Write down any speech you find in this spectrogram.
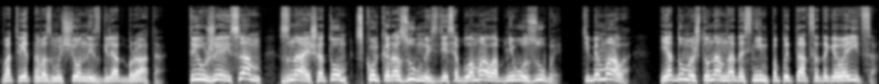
в ответ на возмущенный взгляд брата. Ты уже и сам знаешь о том, сколько разумных здесь обломало об него зубы. Тебе мало. Я думаю, что нам надо с ним попытаться договориться.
